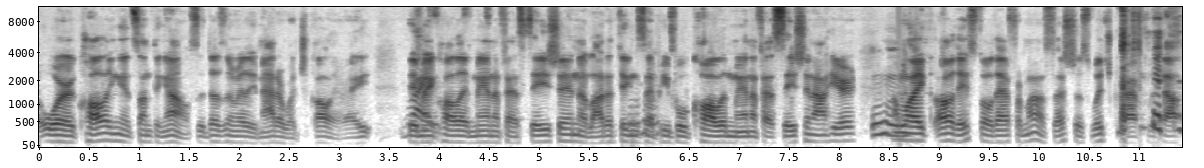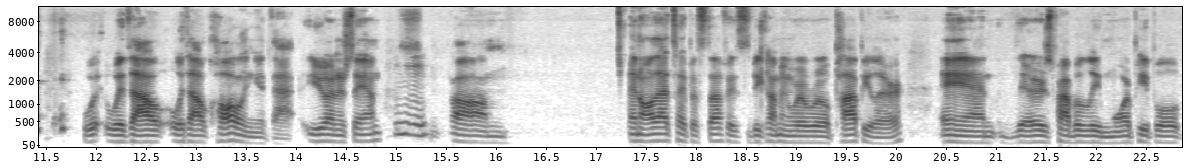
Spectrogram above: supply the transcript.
or calling it something else. It doesn't really matter what you call it, right? They right. might call it manifestation. A lot of things mm-hmm. that people call it manifestation out here. Mm-hmm. I'm like, oh, they stole that from us. That's just witchcraft without w- without without calling it that. You understand? Mm-hmm. Um, and all that type of stuff is becoming real, real popular and there's probably more people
